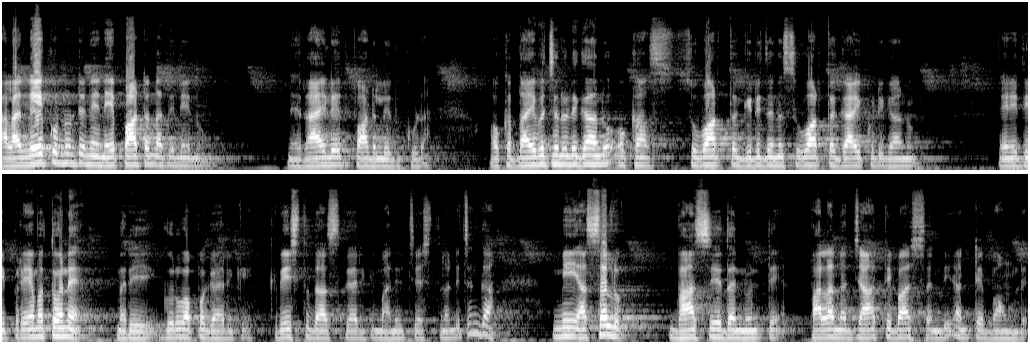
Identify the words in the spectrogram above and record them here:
అలా లేకుండా ఉంటే నేను ఏ పాటనది నేను నేను రాయలేదు పాడలేదు కూడా. ఒక దైవజనుడిగాను ఒక సువార్త గిరిజన సువార్త గాయకుడిగాను నేను ఇది ప్రేమతోనే మరి గురువప్ప గారికి క్రీస్తుదాస్ గారికి మనవి చేస్తున్నాను. నిజంగా మీ అసలు భాష ఏదని ఉంటే పలానా జాతి భాష అండి అంటే బాగుండే.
